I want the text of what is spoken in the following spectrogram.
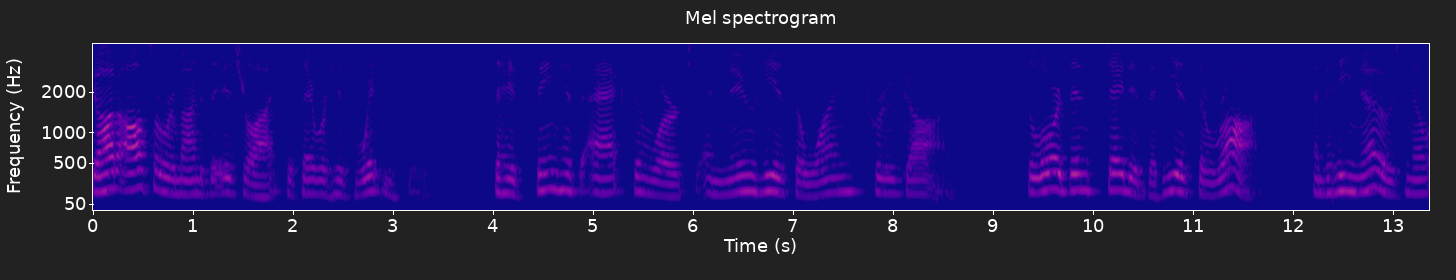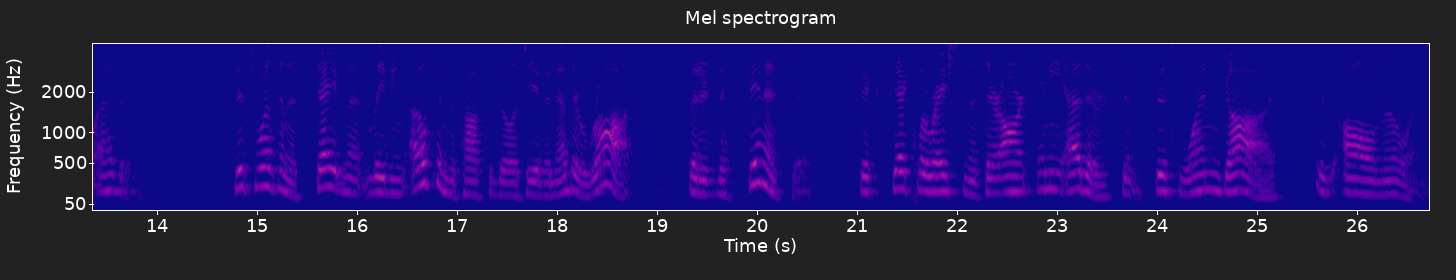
God also reminded the Israelites that they were his witnesses. They had seen his acts and works and knew he is the one true God. The Lord then stated that he is the rock and that he knows no other. This wasn't a statement leaving open the possibility of another rock, but a definitive de- declaration that there aren't any others since this one God is all knowing.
